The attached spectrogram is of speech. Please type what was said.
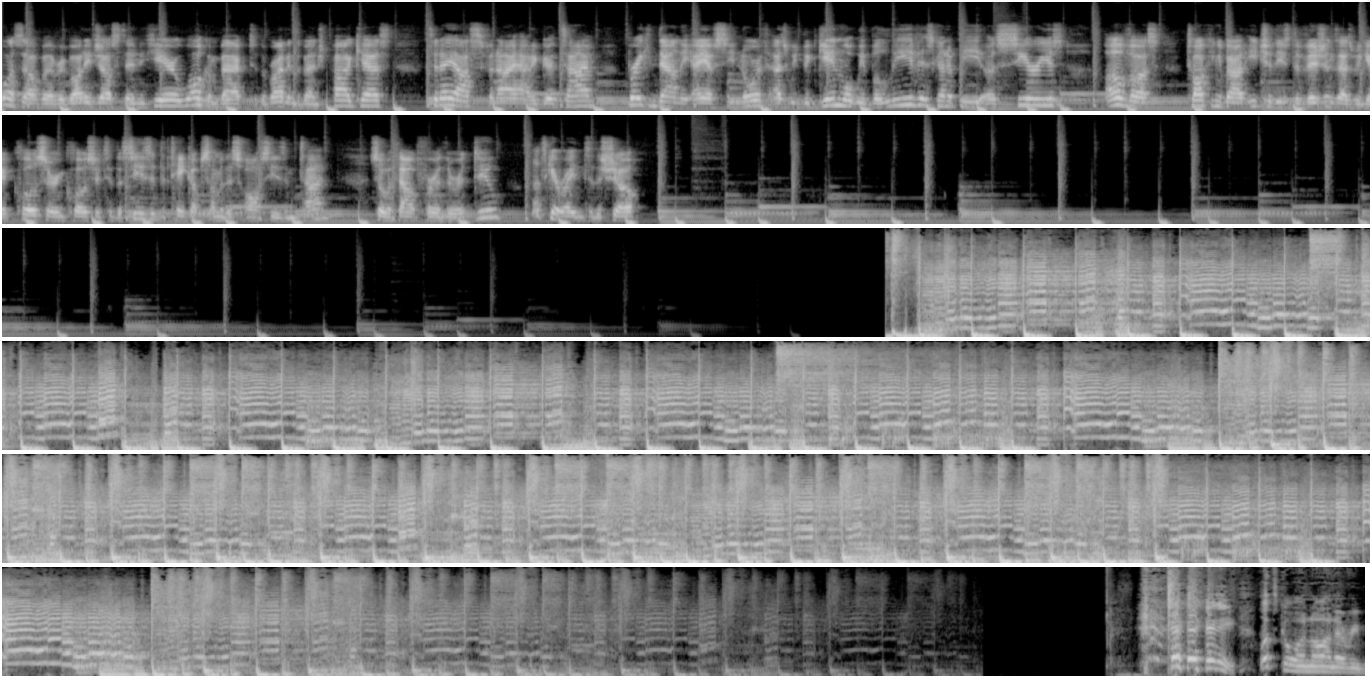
What's up, everybody? Justin here. Welcome back to the Riding the Bench podcast. Today, Asif and I had a good time breaking down the AFC North as we begin what we believe is going to be a series of us talking about each of these divisions as we get closer and closer to the season to take up some of this off-season time. So, without further ado, let's get right into the show.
